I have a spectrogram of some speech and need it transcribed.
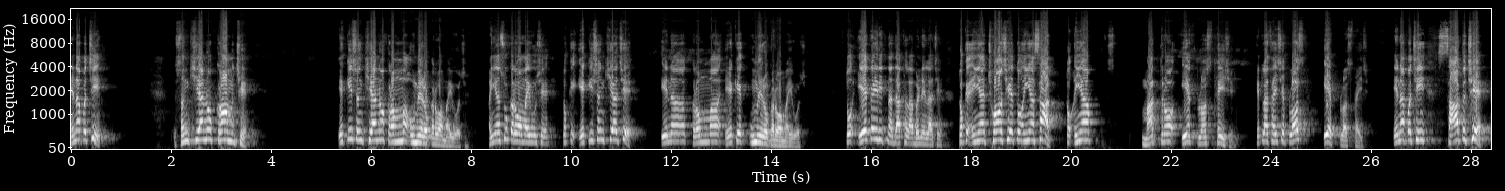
એના પછી સંખ્યાનો ક્રમ છે. એકી સંખ્યાનો ક્રમમાં ઉમેરો કરવામાં આવ્યો છે. અહીંયા શું કરવામાં આવ્યું છે? તો કે એકી સંખ્યા છે, એના ક્રમમાં એક એક ઉમેરો કરવામાં આવ્યો છે. તો એ કઈ રીતના દાખલા બનેલા છે? તો કે અહીંયા છ છે, તો અહીંયા સાત. તો અહીંયા માત્ર એક પ્લસ થઈ છે. કેટલા થાય છે? પ્લસ એક પ્લસ થાય છે. એના પછી સાત છે,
